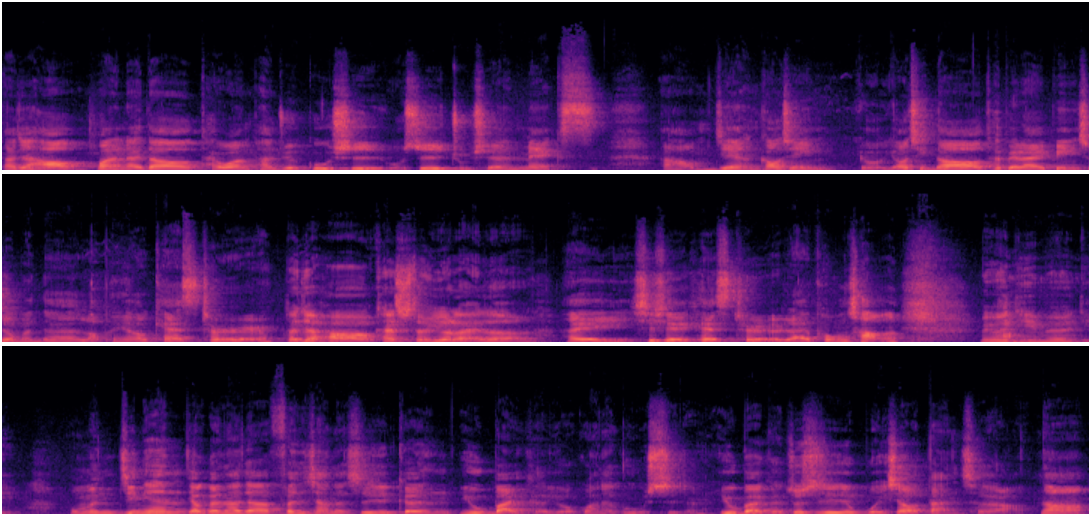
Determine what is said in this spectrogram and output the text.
大家好，欢迎来到台湾判决故事，我是主持人 Max 啊。我们今天很高兴有邀请到特别来宾，是我们的老朋友 Caster。大家好，Caster 又来了。嘿，谢谢 Caster 来捧场。没问题，没问题。我们今天要跟大家分享的是跟 U Bike 有关的故事。U Bike 就是微笑单车啊。那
